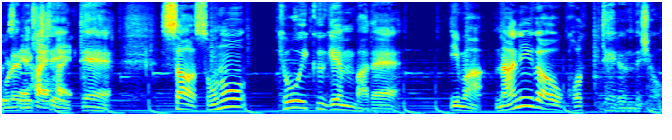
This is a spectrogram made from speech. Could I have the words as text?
これで来ていて、さあその教育現場で今何が起こっているんでしょ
